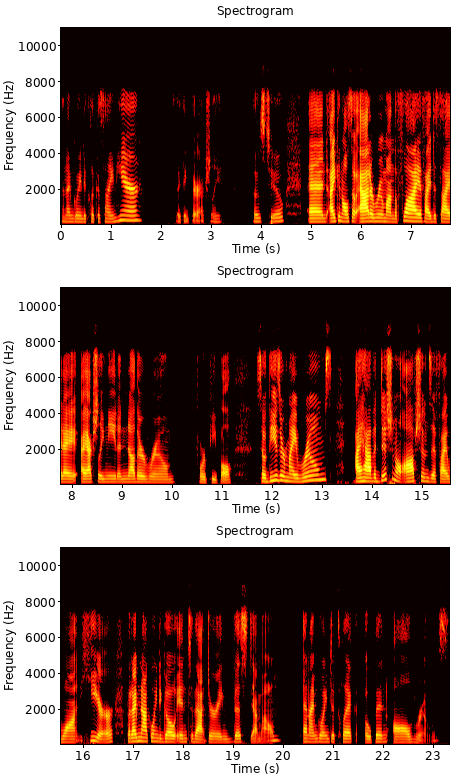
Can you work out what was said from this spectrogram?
And I'm going to click assign here. I think they're actually those two. And I can also add a room on the fly if I decide I, I actually need another room for people. So these are my rooms. I have additional options if I want here, but I'm not going to go into that during this demo. And I'm going to click open all rooms.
